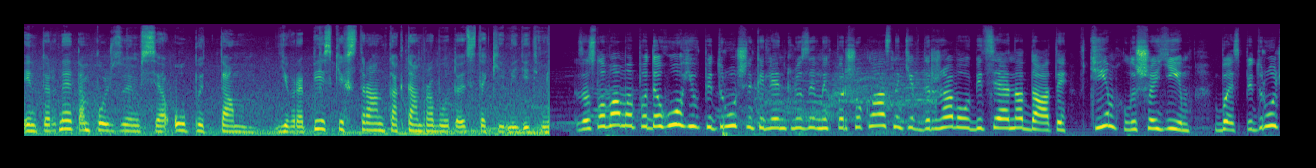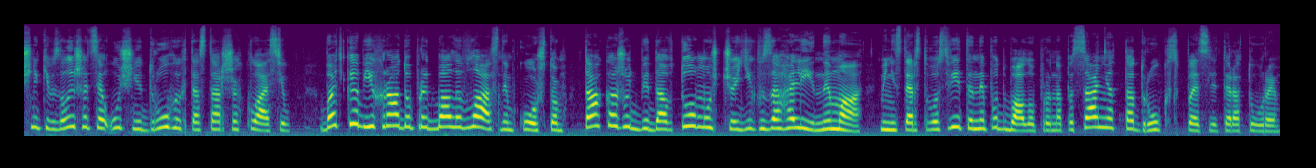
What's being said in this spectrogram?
интернетом, пользуемся опытом европейских стран, как там работают с такими детьми. За словами педагогів, підручники для інклюзивних першокласників держава обіцяє надати. Втім, лише їм. Без підручників залишаться учні других та старших класів. Батьки б їх радо придбали власним коштом. Та, кажуть, біда в тому, що їх взагалі нема. Міністерство освіти не подбало про написання та друк спецлітератури.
